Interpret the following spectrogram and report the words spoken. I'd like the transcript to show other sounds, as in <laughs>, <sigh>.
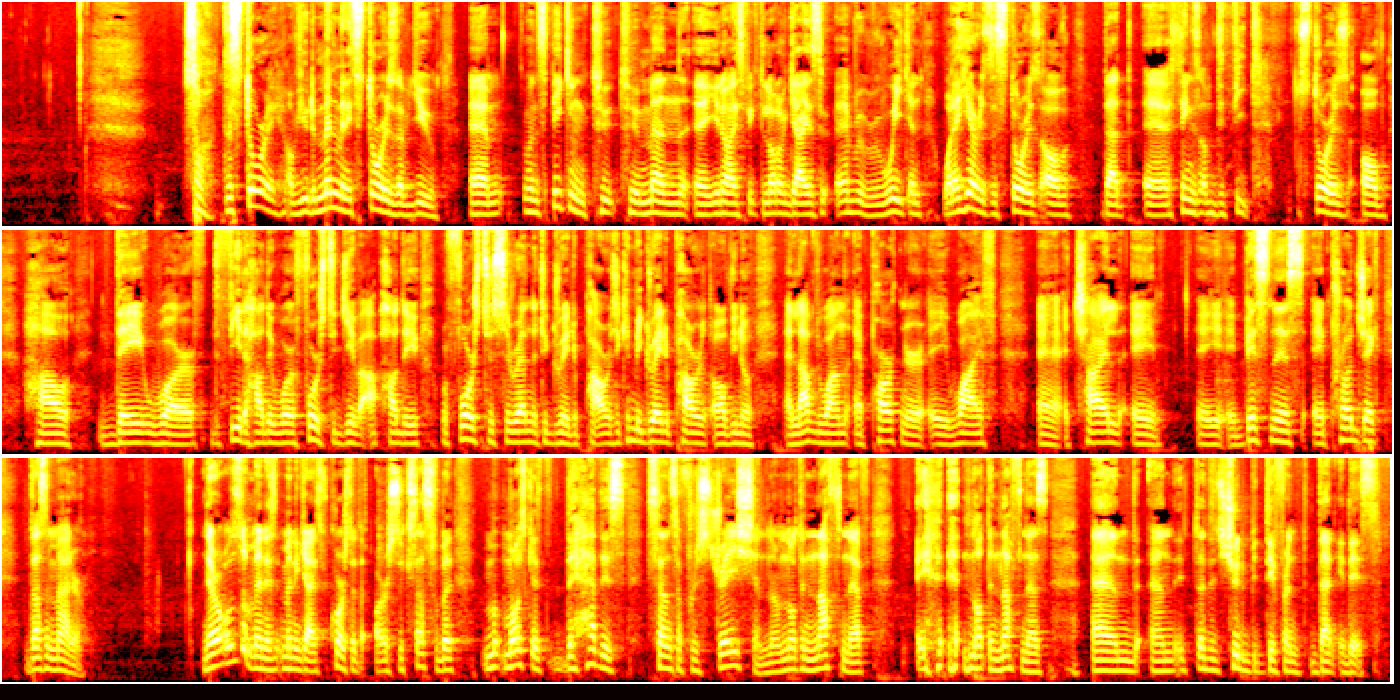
So, the story of you, the many, many stories of you. Um, when speaking to, to men, uh, you know, I speak to a lot of guys every week, and what I hear is the stories of that uh, things of defeat, stories of how they were defeated, how they were forced to give up, how they were forced to surrender to greater powers. It can be greater powers of, you know, a loved one, a partner, a wife, uh, a child, a a, a business, a project, doesn't matter. There are also many many guys, of course, that are successful, but most guys they have this sense of frustration, not enoughness, <laughs> not enoughness, and and it, that it should be different than it is.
